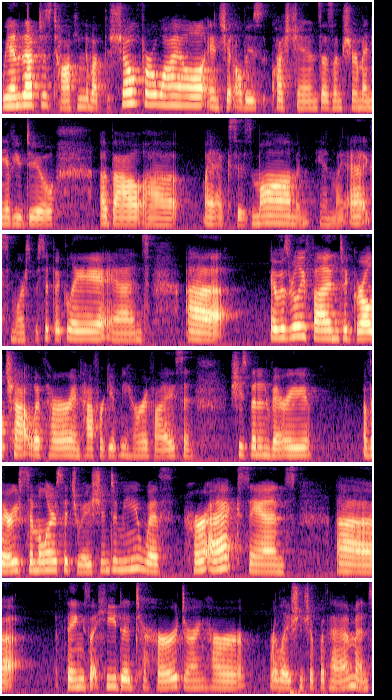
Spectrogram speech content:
we ended up just talking about the show for a while. And she had all these questions, as I'm sure many of you do, about uh, my ex's mom and, and my ex more specifically. And uh, it was really fun to girl chat with her and have her give me her advice. And she's been in very, a very similar situation to me with her ex. And, uh, things that he did to her during her relationship with him. And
